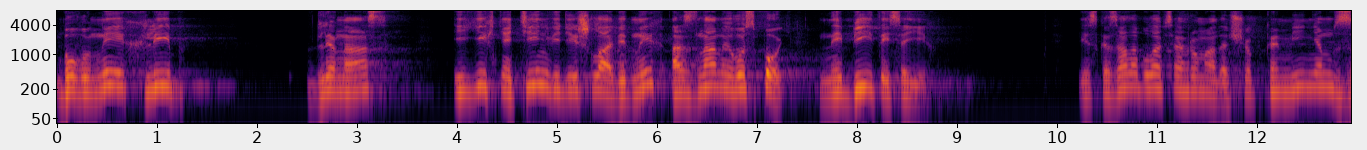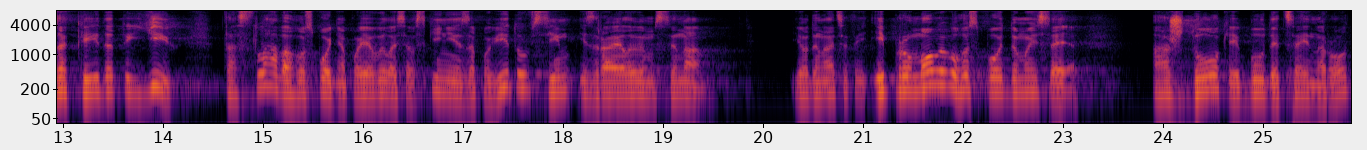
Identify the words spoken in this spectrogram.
бо вони хліб для нас, і їхня тінь відійшла від них, а з нами Господь. Не бійтеся їх. І сказала була вся громада, щоб камінням закидати їх. Та слава Господня появилася в скинії заповіту всім Ізраїлевим синам. І одинадцятий. І промовив Господь до Мойсея, аж доки буде цей народ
